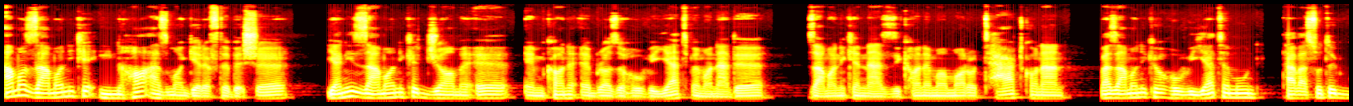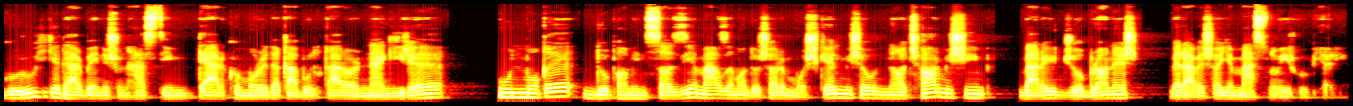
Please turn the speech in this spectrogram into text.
اما زمانی که اینها از ما گرفته بشه یعنی زمانی که جامعه امکان ابراز هویت به ما نده زمانی که نزدیکان ما ما رو ترد کنن و زمانی که هویتمون توسط گروهی که در بینشون هستیم درک و مورد قبول قرار نگیره اون موقع دوپامین سازی مغز ما دچار مشکل میشه و ناچار میشیم برای جبرانش به روش های مصنوعی رو بیاریم.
